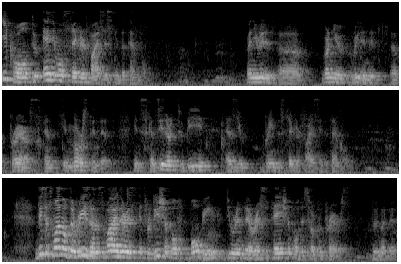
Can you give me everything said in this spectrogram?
equal to animal sacrifices in the temple. When you read it, uh, when you read in the uh, prayers and immersed in that, it's considered to be as you bring the sacrifice in the temple. This is one of the reasons why there is a tradition of bobbing during the recitation of the certain prayers. Doing like that.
